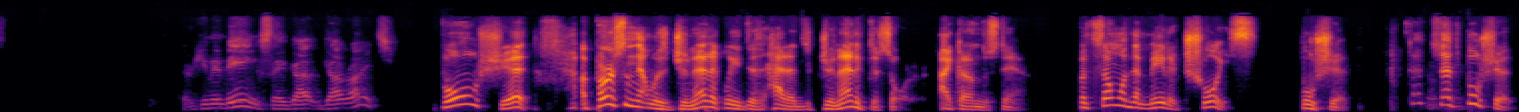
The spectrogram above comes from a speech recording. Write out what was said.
They're human beings they've got got rights Bullshit. A person that was genetically had a genetic disorder, I can understand. But someone that made a choice, bullshit. That's that's bullshit.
